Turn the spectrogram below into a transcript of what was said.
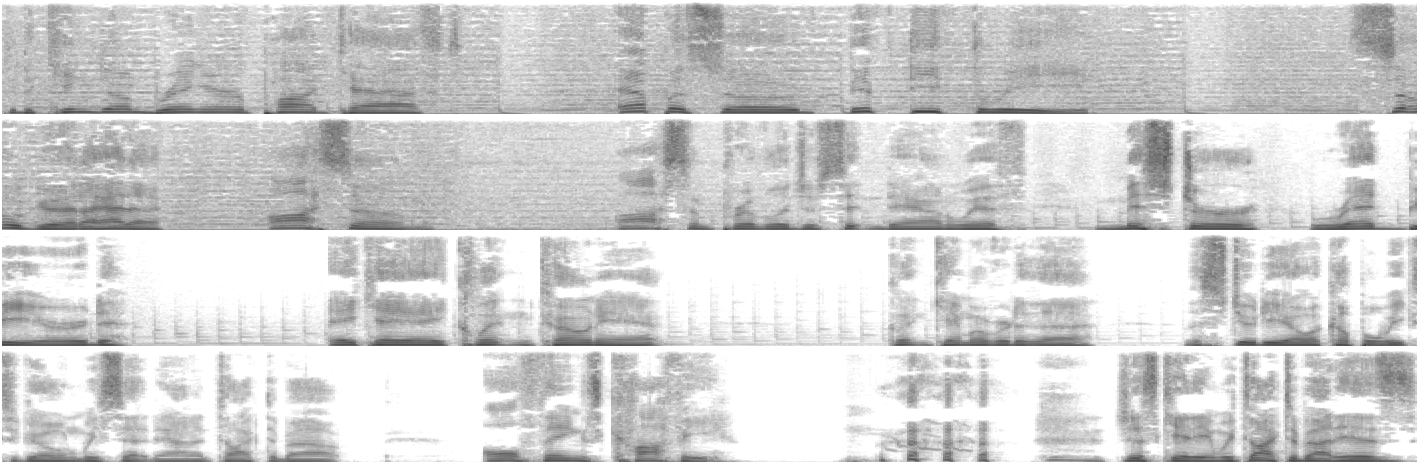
to the Kingdom Bringer podcast, episode 53. So good. I had a awesome, awesome privilege of sitting down with Mr. Redbeard, aka Clinton Conant. Clinton came over to the the studio a couple weeks ago and we sat down and talked about all things coffee. Just kidding. We talked about his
